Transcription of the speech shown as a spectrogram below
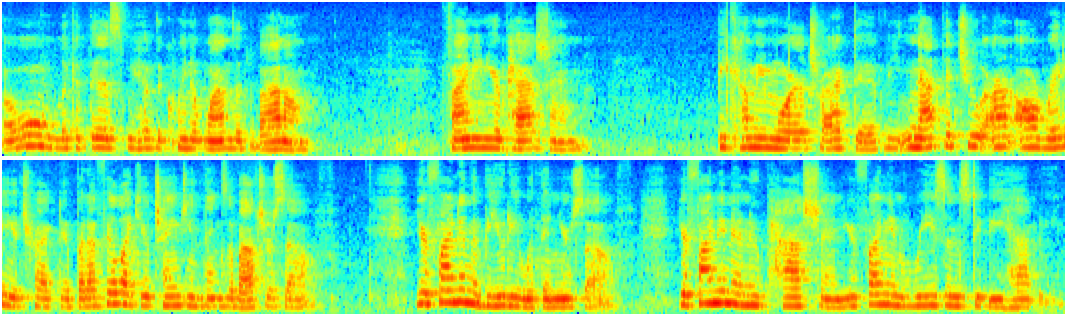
Oh, look at this. We have the Queen of Wands at the bottom. Finding your passion. Becoming more attractive. Not that you aren't already attractive, but I feel like you're changing things about yourself. You're finding the beauty within yourself. You're finding a new passion. You're finding reasons to be happy.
